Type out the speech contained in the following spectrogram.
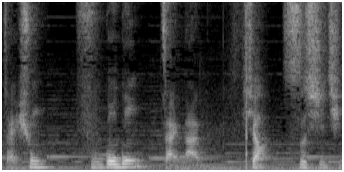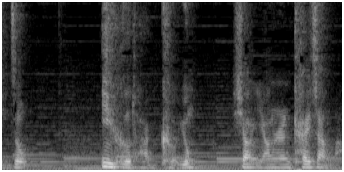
载兄、辅国公载南向慈禧请奏，义和团可用，向洋人开战吧。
